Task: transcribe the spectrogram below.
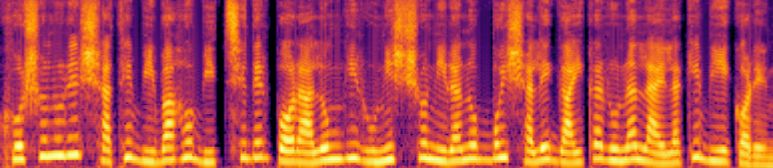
খোসনুরের সাথে বিবাহ বিচ্ছেদের পর আলমগীর উনিশশো নিরানব্বই সালে গায়িকা রুনা লায়লাকে বিয়ে করেন।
